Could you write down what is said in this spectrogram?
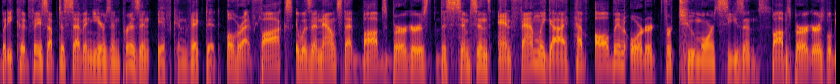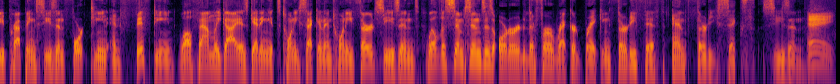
but he could face up to seven years in prison if convicted. Over at Fox, it was announced that Bob's Burgers, The Simpsons, and Family Guy have all been ordered for two more seasons. Bob's Burgers will be prepping season 14 and 15, while Family Guy is getting its 22nd and 23rd seasons, while The Simpsons is ordered for a record breaking 35th and 36th season. Hey.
